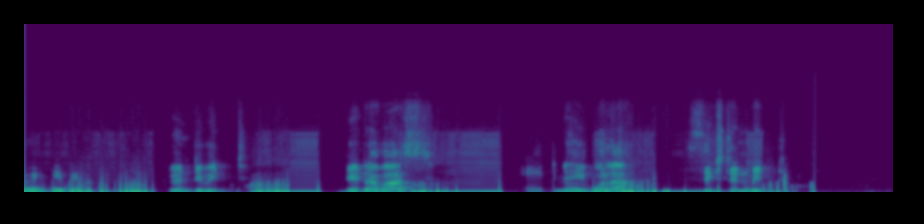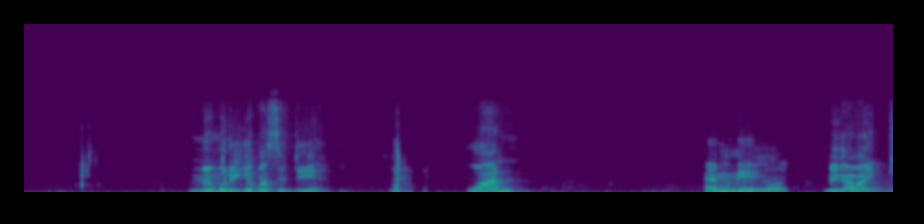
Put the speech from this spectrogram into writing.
20 बिट। 20 बिट। डेटा बस नहीं बोला 16 bit. Memory capacity 1 MB megabyte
